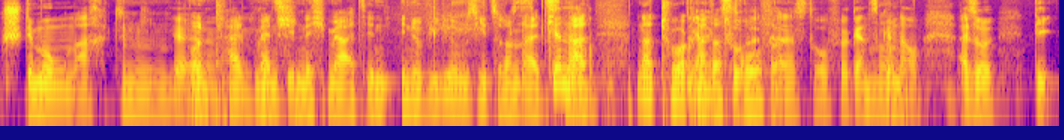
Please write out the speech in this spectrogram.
Stimmung macht. Mhm. Äh, und halt Menschen nicht mehr als Individuum sieht, sondern als genau. Na Naturkatastrophe. Naturkatastrophe, ganz ja. genau. Also die,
